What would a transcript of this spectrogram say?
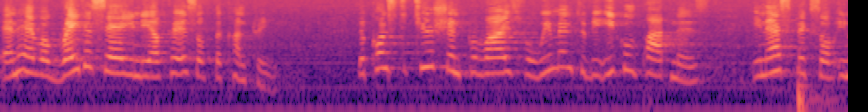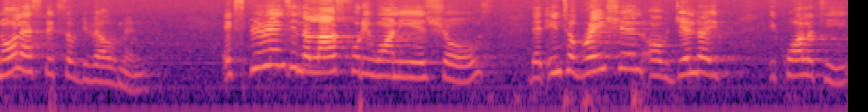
and have a greater say in the affairs of the country. The Constitution provides for women to be equal partners in, aspects of, in all aspects of development. Experience in the last 41 years shows that integration of gender e equality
